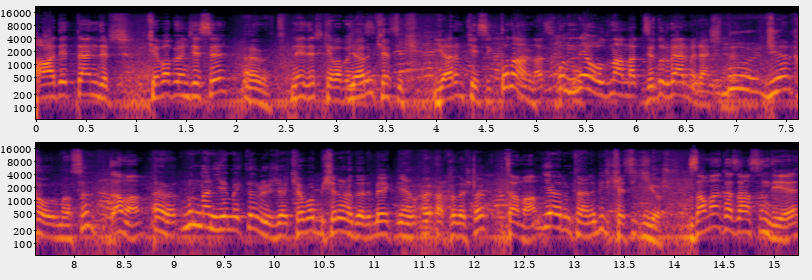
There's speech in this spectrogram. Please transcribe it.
adettendir. Kebap öncesi Evet. nedir kebap öncesi? Yarım kesik. Yarım kesik. Bunu anlat. Bunun ne olduğunu anlat bize. Dur vermeden şimdi. Bu ciğer kavurması. Tamam. Evet, bundan yemekten önce kebap pişene kadar bekleyen arkadaşlar Tamam. yarım tane bir kesik yiyor. Zaman kazansın diye,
